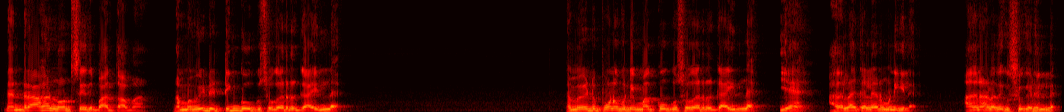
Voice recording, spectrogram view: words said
நன்றாக நோட் செய்து பார்த்தாம? நம்ம வீட்டு டிங்குவுக்கு சுகர் இருக்கா? இல்லை. நம்ம வீட்டு பூனைக்குட்டி மக்குவுக்கு சுகர் இருக்கா? இல்லை. ஏன்? அதெல்லாம் கல்யாணம் பண்ணிக்கல. அதனால அதுக்கு சுகர் இல்லை.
